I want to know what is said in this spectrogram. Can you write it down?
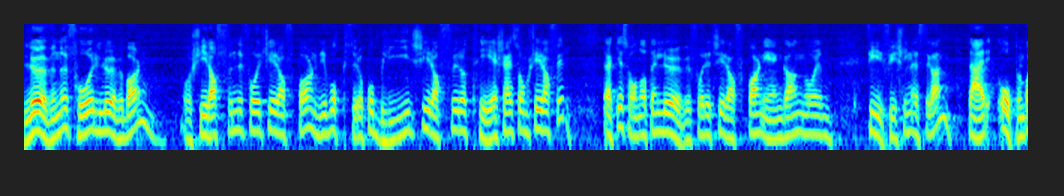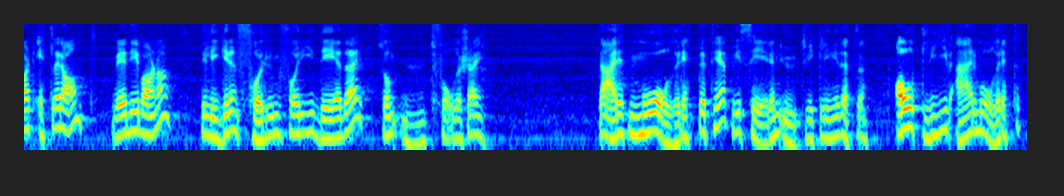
løvene får løvebarn, og sjiraffene får sjiraffbarn? De vokser opp og blir sjiraffer og ter seg som sjiraffer. Det er ikke sånn at en løve får et sjiraffbarn én gang og en firfisle neste gang. Det er åpenbart et eller annet ved de barna. Det ligger en form for idé der som utfolder seg. Det er et målrettethet. Vi ser en utvikling i dette. Alt liv er målrettet.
